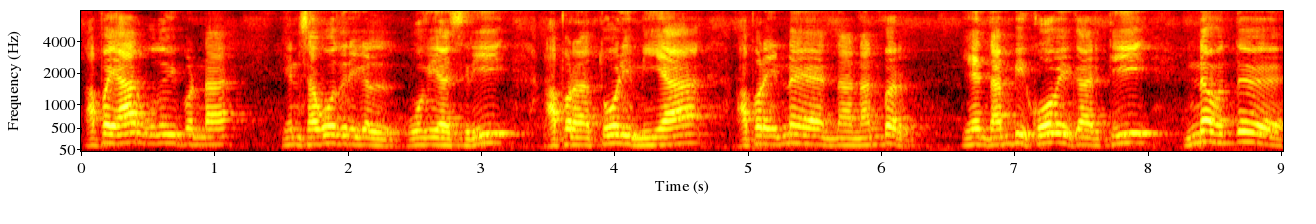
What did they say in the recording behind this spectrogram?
அப்போ யார் உதவி பண்ண? என் சகோதரிகள் ஓவியாஸ்ரீ அப்புறம் தோழி மியா அப்புறம் இன்னும் ந- நண்பர் என் தம்பி கோவை கார்த்தி இன்னும் வந்து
